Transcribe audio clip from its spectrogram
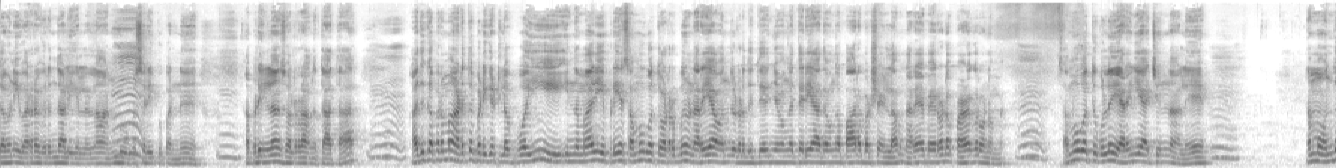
கவனி வர்ற விருந்தாளிகள் எல்லாம் அன்பு உபசரிப்பு பண்ணு. அப்படின்லாம் சொல்கிறாங்க தாத்தா. அதுக்கப்புறமா அடுத்த படிக்கட்டில் போய் இந்த மாதிரி எப்படியே சமூக தொடர்பு நிறையா வந்துடுறது. தெரிஞ்சவங்க தெரியாதவங்க பாரபட்சம் இல்லாமல் நிறைய பேரோட பழகுறோம் நம்ம. சமூகத்துக்குள்ளே இறங்கியாச்சுன்னாலே நம்ம வந்து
